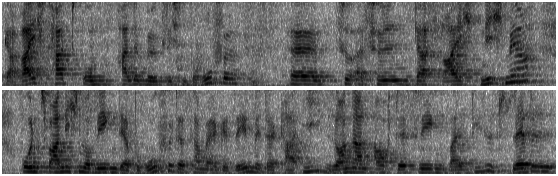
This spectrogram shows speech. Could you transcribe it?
gereicht hat, um alle möglichen Berufe äh, zu erfüllen, das reicht nicht mehr. Und zwar nicht nur wegen der Berufe, das haben wir ja gesehen mit der KI, sondern auch deswegen, weil dieses Level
